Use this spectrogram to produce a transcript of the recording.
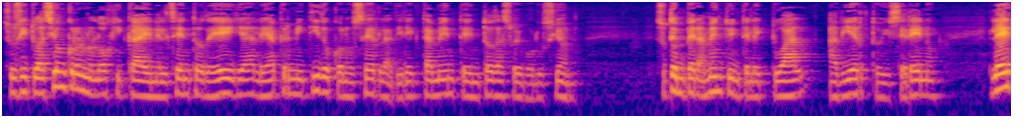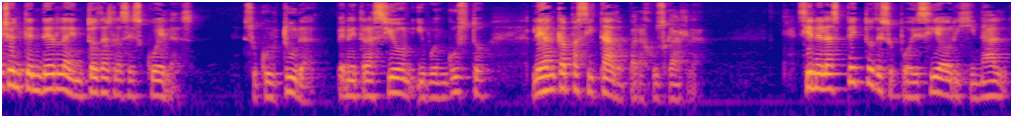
Su situación cronológica en el centro de ella le ha permitido conocerla directamente en toda su evolución. Su temperamento intelectual, abierto y sereno, le ha hecho entenderla en todas las escuelas. Su cultura, penetración y buen gusto le han capacitado para juzgarla. Si en el aspecto de su poesía original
